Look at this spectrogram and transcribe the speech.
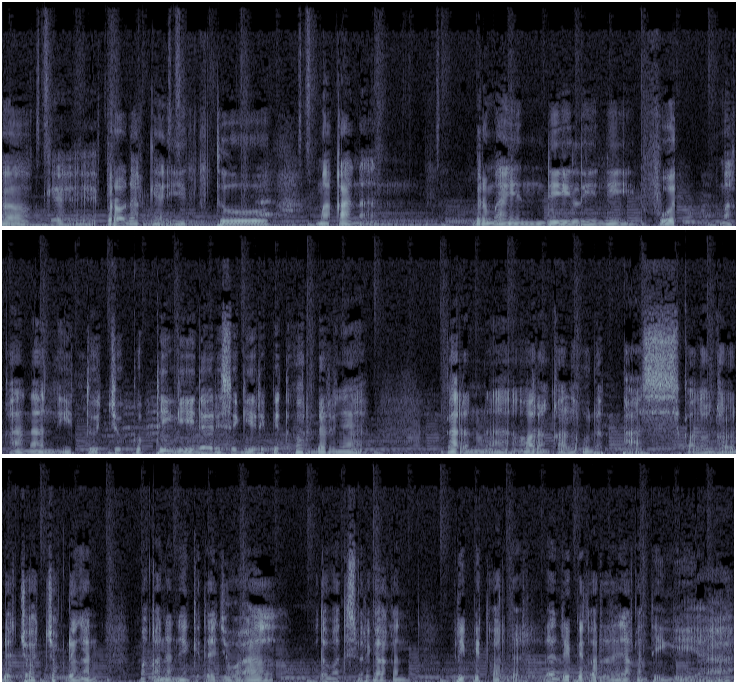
Oke, produknya itu makanan. Bermain di lini food. Makanan itu cukup tinggi dari segi repeat ordernya. Karena orang kalau udah pas, kalau kalau udah cocok dengan makanan yang kita jual, otomatis mereka akan repeat order dan repeat ordernya akan tinggi ya.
